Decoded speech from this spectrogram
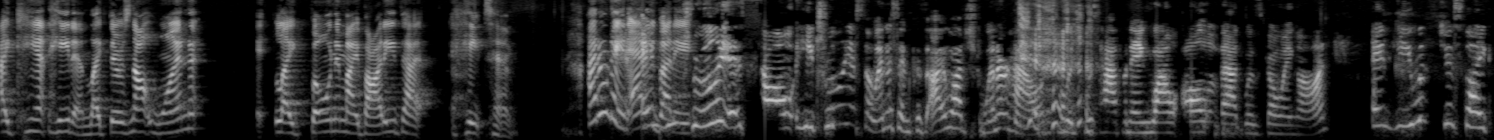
I can't hate him. Like there's not one like bone in my body that hates him. I don't hate And anybody. he truly is so he truly is so innocent because I watched Winter House, which was happening while all of that was going on, and he was just like,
